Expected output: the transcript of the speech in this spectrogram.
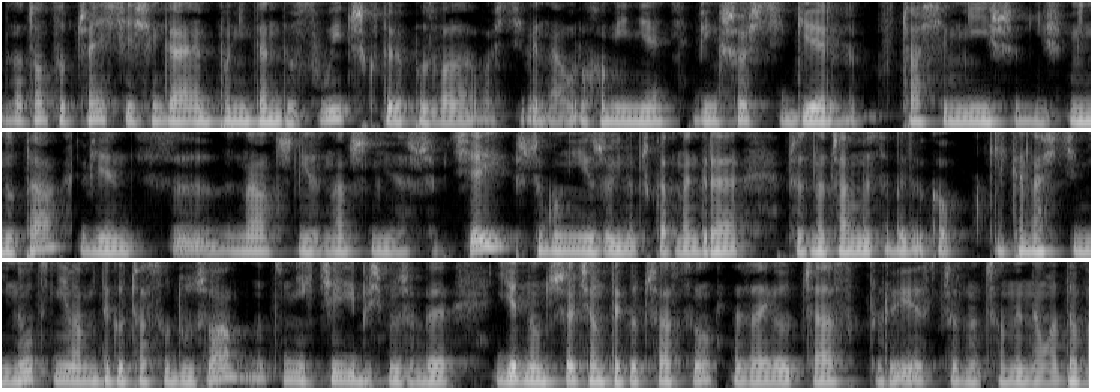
znacząco częściej sięgałem po Nintendo Switch, które pozwala właściwie na uruchomienie większości gier w czasie mniejszym niż minuta, więc znacznie, znacznie szybciej, szczególnie jeżeli na przykład na grę przeznaczamy sobie tylko kilkanaście minut, nie mamy tego czasu dużo, no to nie chcielibyśmy, żeby jedną trzecią tego czasu zajął czas, który jest przeznaczony na ładowanie.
